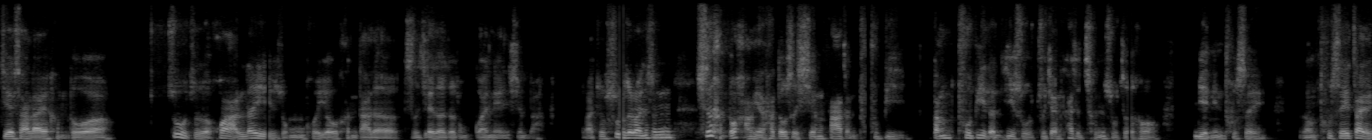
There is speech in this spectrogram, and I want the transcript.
接下来很多数字化内容会有很大的直接的这种关联性吧，对吧？就数字孪生，其实很多行业它都是先发展 to B，当 to B 的技术逐渐开始成熟之后，面临 to C，然后 to C 再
